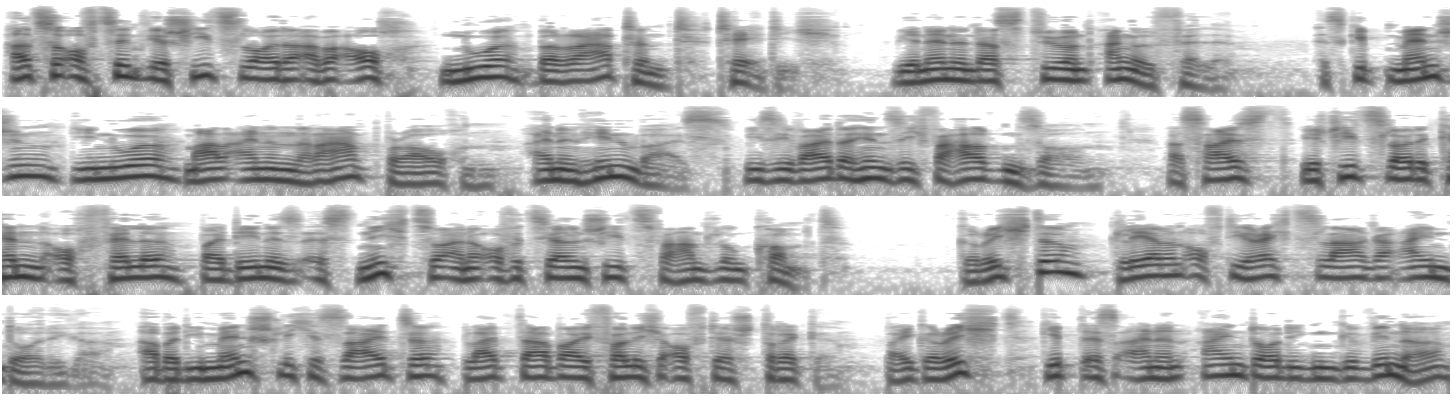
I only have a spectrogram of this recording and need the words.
Allzu oft sind wir Schiedsleute aber auch nur beratend tätig. Wir nennen das Tür- und Angelfälle. Es gibt Menschen, die nur mal einen Rat brauchen, einen Hinweis, wie sie weiterhin sich verhalten sollen. Das heißt, wir Schiedsleute kennen auch Fälle, bei denen es nicht zu einer offiziellen Schiedsverhandlung kommt. Gerichte klären oft die Rechtslage eindeutiger, aber die menschliche Seite bleibt dabei völlig auf der Strecke. Bei Gericht gibt es einen eindeutigen Gewinner,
